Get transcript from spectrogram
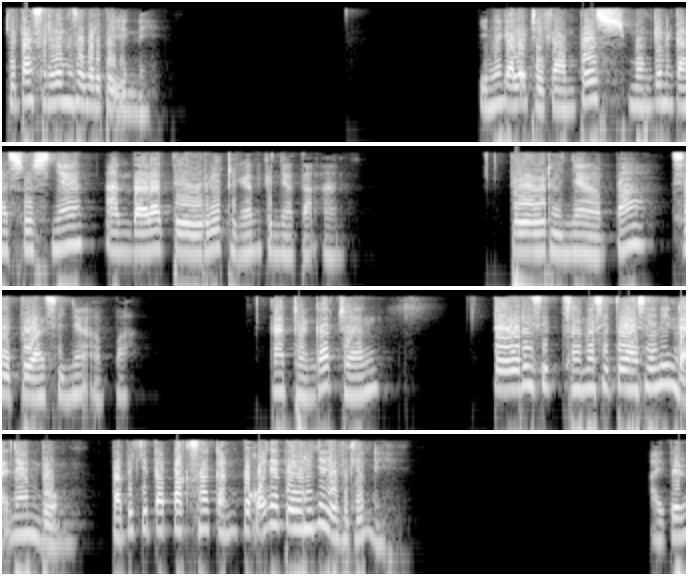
kita sering seperti ini. Ini kalau di kampus mungkin kasusnya antara teori dengan kenyataan. Teorinya apa, situasinya apa. Kadang-kadang teori sama situasi ini tidak nyambung. Tapi kita paksakan, pokoknya teorinya ya begini. Nah, itu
